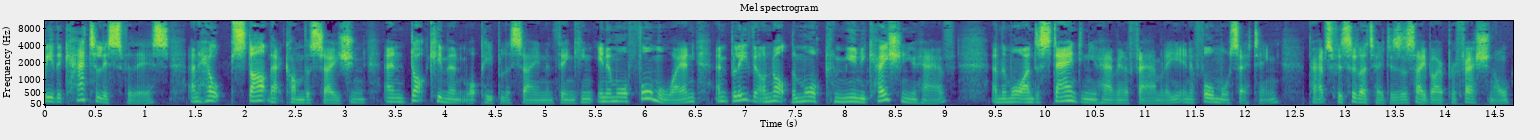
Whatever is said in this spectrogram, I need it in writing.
be the catalyst for this and help start that conversation and document what people are saying and thinking in a more formal way. And, and believe it or not, the more communication you have and the more understanding you have in a family, in a formal setting, perhaps facilitated, as I say, by a professional,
